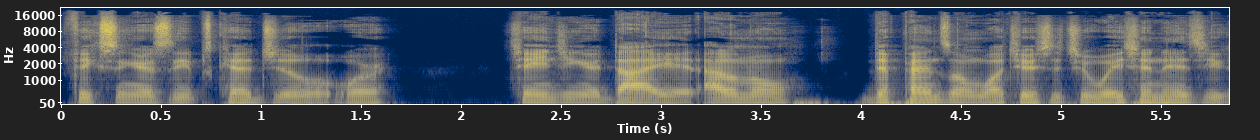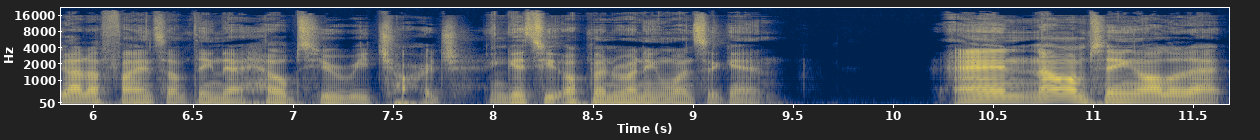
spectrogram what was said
fixing your sleep schedule or changing your diet. I don't know. Depends on what your situation is. You got to find something that helps you recharge and gets you up and running once again. And now i'm saying all of that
